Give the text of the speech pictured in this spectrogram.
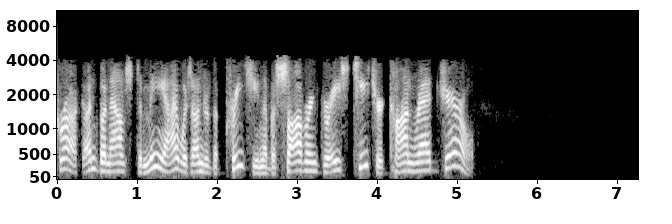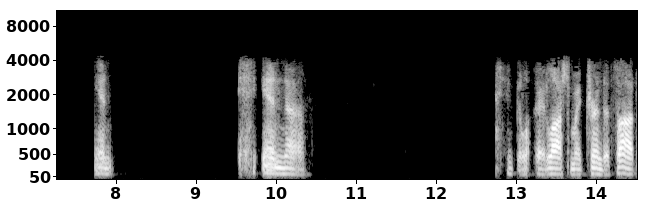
truck, unbeknownst to me, I was under the preaching of a sovereign grace teacher, Conrad Jarrell. And and uh I lost my train of thought.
